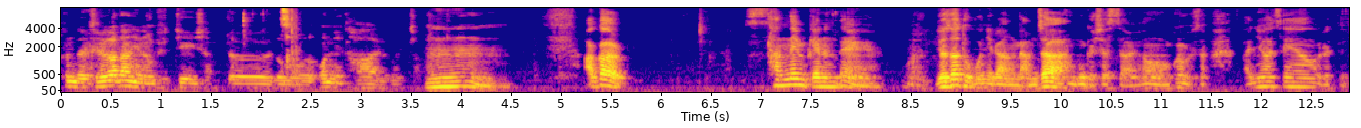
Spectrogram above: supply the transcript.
근데 제가 다니는 뷰티샵들도 언니 다 알고 있죠. 음. 아까 산냄 깨는데 여자 두 분이랑 남자 한 분 계셨어요. 그러면서 안녕하세요 그랬더니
